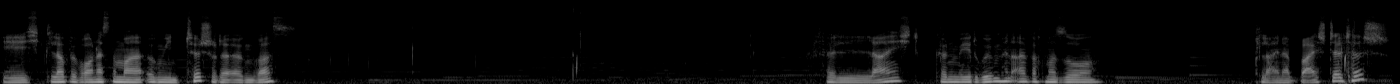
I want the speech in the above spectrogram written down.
Ich glaube, wir brauchen erst nochmal irgendwie einen Tisch oder irgendwas. Vielleicht können wir hier drüben hin einfach mal so... Kleiner Beistelltisch.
